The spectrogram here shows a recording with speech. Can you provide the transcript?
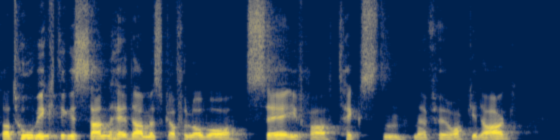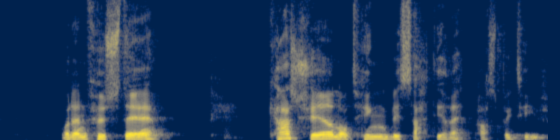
Det er to viktige sannheter vi skal få lov å se fra teksten vi fører oss i dag. Og Den første er hva skjer når ting blir satt i rett perspektiv?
